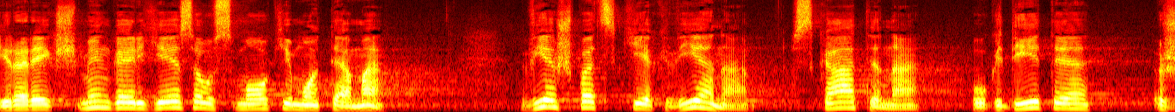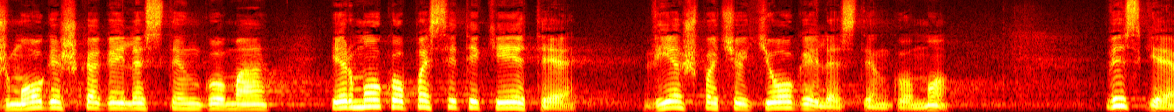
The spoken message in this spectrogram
yra reikšminga ir Jėzaus mokymo tema. Viešpats kiekvieną skatina ugdyti žmogišką gailestingumą ir moko pasitikėti viešpačiu jo gailestingumu. Visgi,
